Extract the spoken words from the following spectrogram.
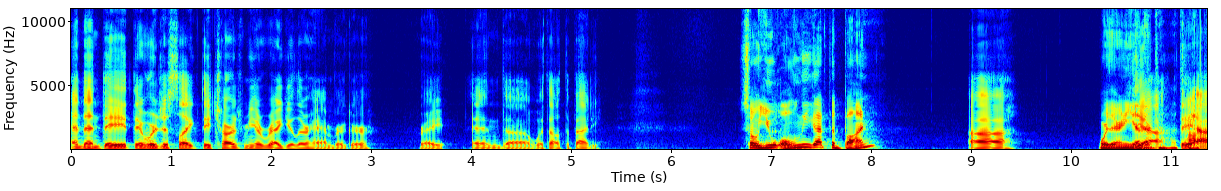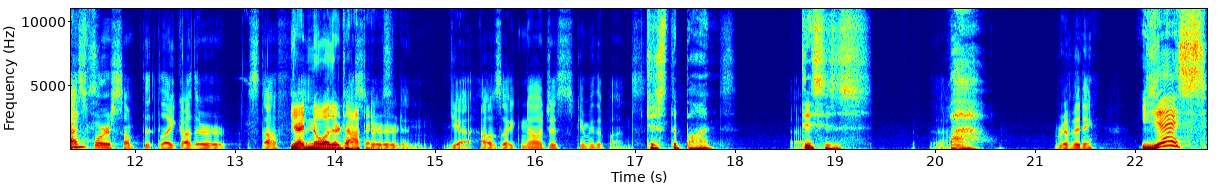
and then they they were just like they charged me a regular hamburger, right? And uh without the patty. So you only got the bun? Uh Were there any yeah, other to- they toppings? asked for something like other stuff. You had like no other toppings? And yeah, I was like, no, just give me the buns. just the buns. Yeah. This is Wow. Riveting. Yes.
